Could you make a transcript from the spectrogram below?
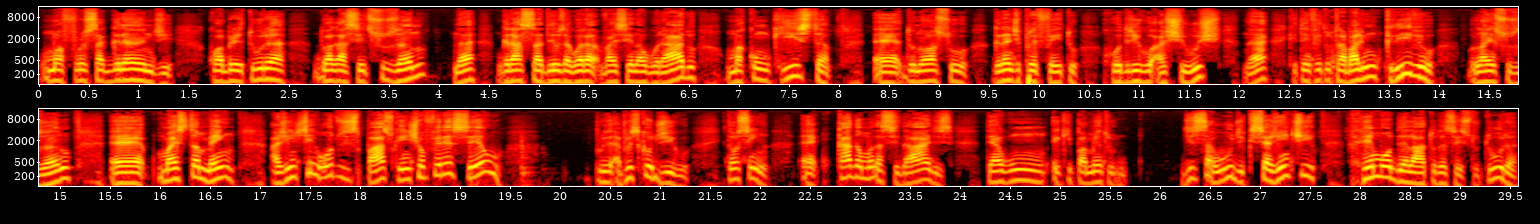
uma força grande com a abertura do HC de Suzano. Né? Graças a Deus agora vai ser inaugurado uma conquista eh, do nosso grande prefeito Rodrigo Achiush, né? que tem feito um trabalho incrível lá em Suzano, Eh, mas também a gente tem outros espaços que a gente ofereceu É por isso que eu digo. Então, assim, é, cada uma das cidades tem algum equipamento de saúde que, se a gente remodelar toda essa estrutura,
